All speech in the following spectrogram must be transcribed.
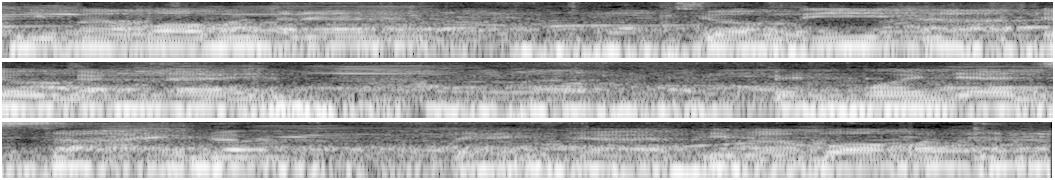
ทีมาวอวัฒนะช่วงนี้อ่าดูกันเลย เป็นมวยเดินสายครับเป็นอ่าทีมาวอวัฒนะ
